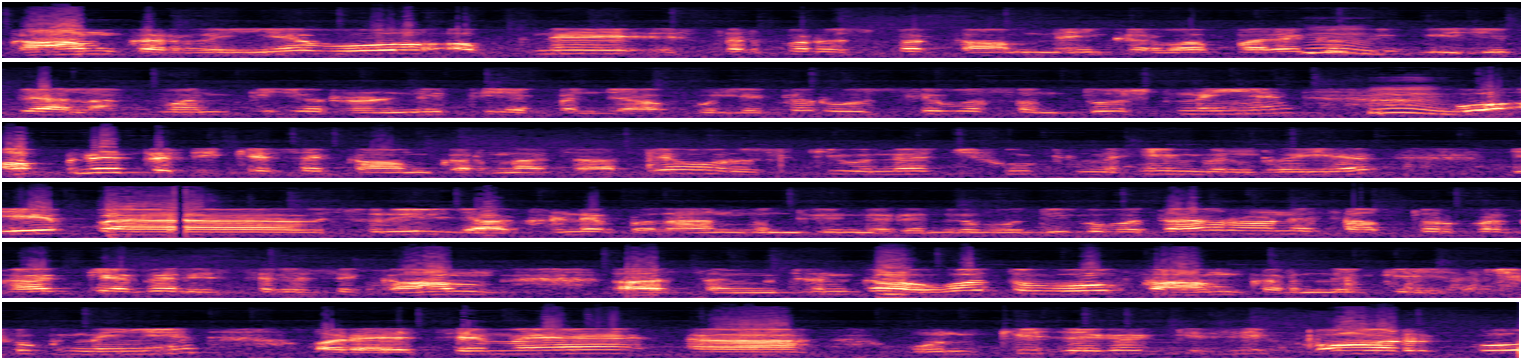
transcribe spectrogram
काम कर रही है वो अपने स्तर पर उस पर काम नहीं करवा पा रहे क्योंकि बीजेपी आलाकमान की जो रणनीति है पंजाब को लेकर उससे वो संतुष्ट नहीं है। वो अपने तरीके से काम करना चाहते हैं और उसकी उन्हें छूट नहीं मिल रही है। ये सुनील जाखड़ ने प्रधानमंत्री नरेंद्र मोदी को बताया और उन्होंने साफ़ तौर पर कहा कि अगर इस तरह से काम संगठन का होगा तो वो काम करने के इच्छुक नहीं है। और ऐसे में उनकी जगह किसी और को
